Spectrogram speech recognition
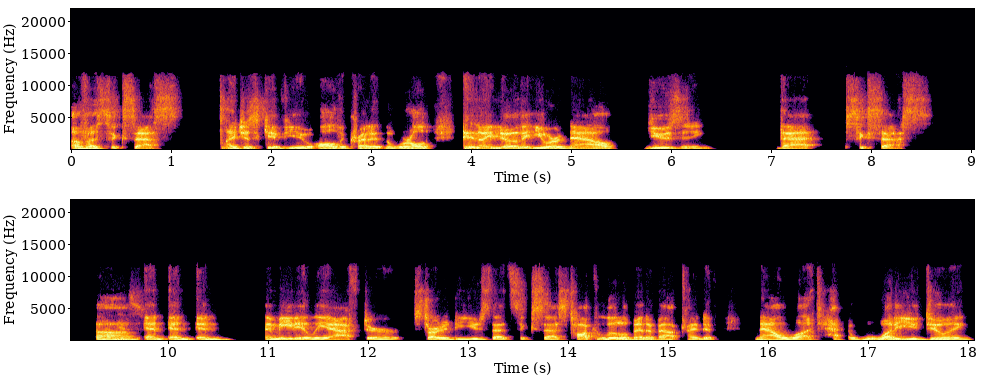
of a success i just give you all the credit in the world. And i know that you are now using that success um, yes. and and and immediately after started to use that success. Talk a little bit about kind of now what? What are you doing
